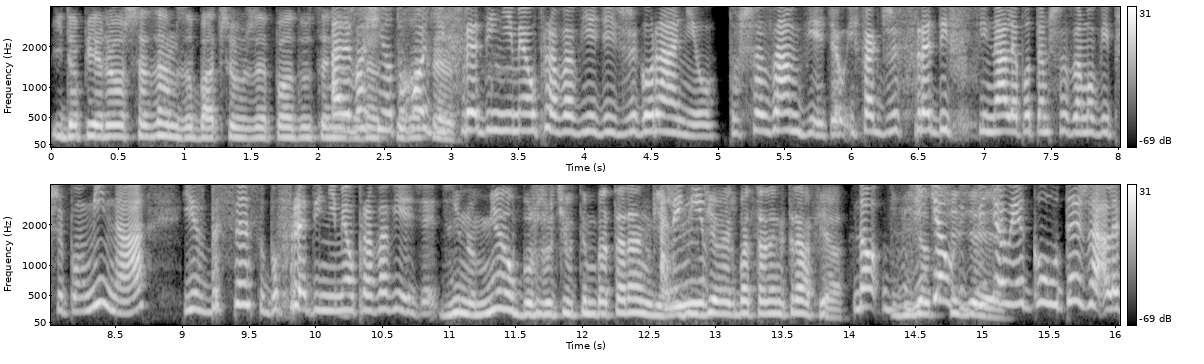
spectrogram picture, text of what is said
i dopiero Shazam zobaczył, że po odwróceniu Ale właśnie o to chodzi. krew. Freddy nie miał prawa wiedzieć, że go ranił. To Shazam wiedział. I fakt, że Freddy w finale potem Shazamowi przypomina, jest bez sensu, bo Freddy nie miał prawa wiedzieć. Nie no, miał, bo rzucił tym batarangiem Ale i nie- widział, jak batarang trafia. No, widział, widział, widział jak go uderza, ale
